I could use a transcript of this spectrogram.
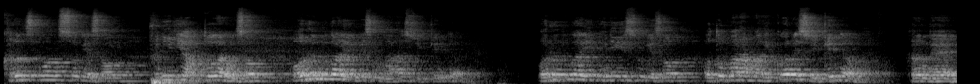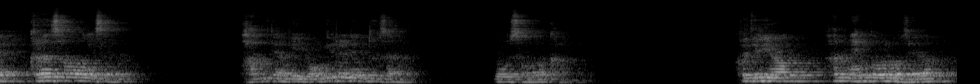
그런 상황 속에서 분위기에 압도당해서 어느 누가 여기서 말할 수 있겠냐고요. 어느 누가 이 분위기 속에서 어떤 말 한마디 꺼낼 수 있겠냐고요. 그런데 그런 상황에서는 담대하게 용기를 낸 두 사람, 요소와 가면. 그들이요, 하는 행동을 보세요.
